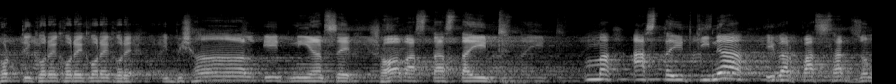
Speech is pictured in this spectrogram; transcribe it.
ভর্তি করে করে করে করে বিশাল ইট নিয়ে আসছে, সব আস্তে আস্তে ইট। আস্তা ইট কিনা, এবার পাঁচ সাতজন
